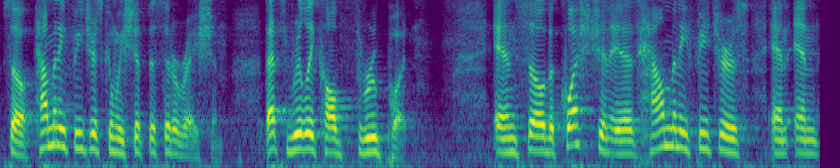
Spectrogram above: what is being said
So how many features can we ship this iteration? That's really called throughput. And so the question is how many features and, and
